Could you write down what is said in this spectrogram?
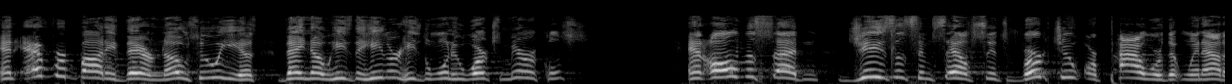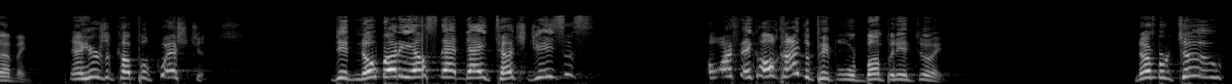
and everybody there knows who he is. They know he's the healer, he's the one who works miracles. And all of a sudden, Jesus himself sensed virtue or power that went out of him. Now, here's a couple questions. Did nobody else that day touch Jesus? Oh, I think all kinds of people were bumping into him. Number two,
